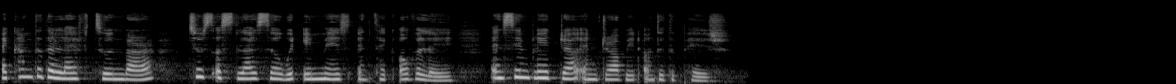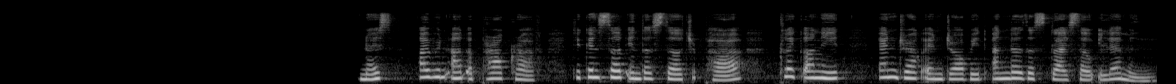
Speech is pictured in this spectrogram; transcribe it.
I come to the left toolbar, choose a slicer with image and text overlay, and simply drag and drop it onto the page. Next, I will add a paragraph. You can search in the search bar, click on it, and drag and drop it under the slideshow element.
